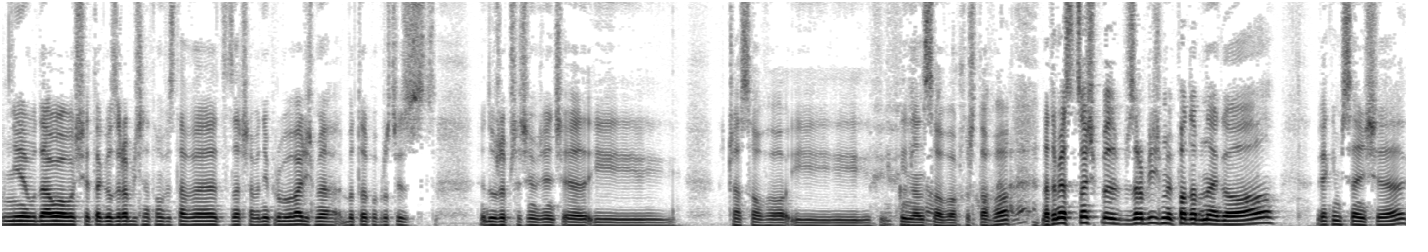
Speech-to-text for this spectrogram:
nie udało się tego zrobić na tą wystawę, to znaczy nawet nie próbowaliśmy, bo to po prostu jest duże przedsięwzięcie i czasowo i finansowo, kosztowo. Natomiast coś zrobiliśmy podobnego w jakimś sensie,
